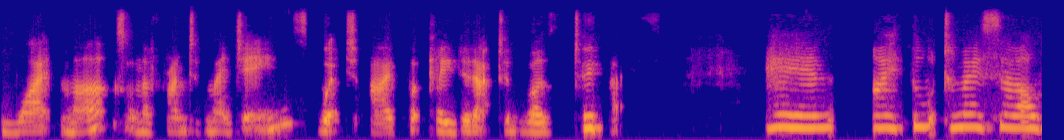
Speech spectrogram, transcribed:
white marks on the front of my jeans, which I quickly deducted was toothpaste. And I thought to myself,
